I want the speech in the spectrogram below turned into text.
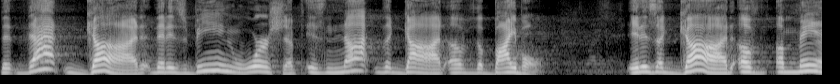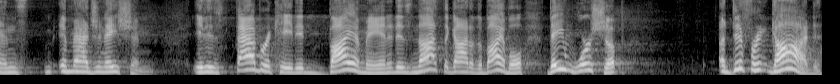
that that God that is being worshiped is not the God of the Bible. It is a God of a man's imagination. It is fabricated by a man. It is not the God of the Bible. They worship a different God.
